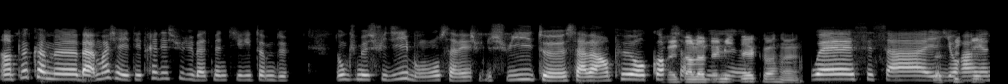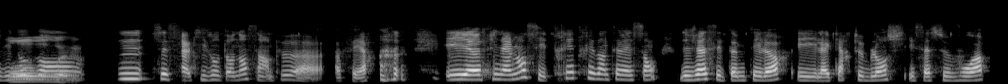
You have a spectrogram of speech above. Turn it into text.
un peu comme, euh, bah moi j'avais été très déçue du Batman Kiri tome 2. Donc je me suis dit bon, ça va être une suite, ça va un peu encore. dans la même idée quoi. Ouais, c'est ça, il y aura rien d'innovant. Mmh, c'est ça qu'ils ont tendance à un peu à, à faire. et finalement, c'est très très intéressant. Déjà, c'est Tom Taylor et la carte blanche et ça se voit.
